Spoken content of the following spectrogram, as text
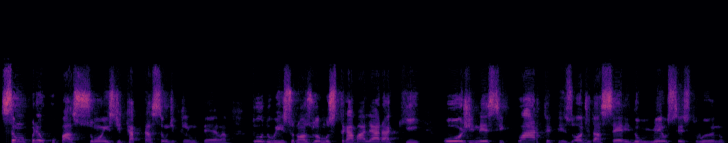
São preocupações de captação de clientela? Tudo isso nós vamos trabalhar aqui hoje nesse quarto episódio da série do meu sexto ano.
